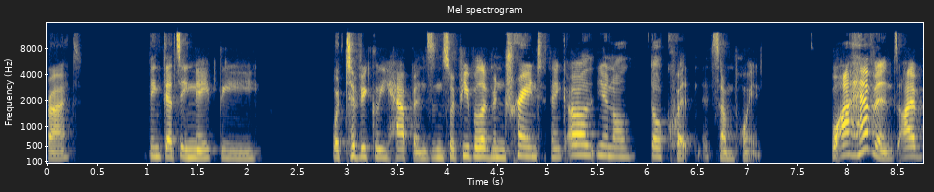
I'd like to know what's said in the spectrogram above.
right? I think that's innately what typically happens. And so people have been trained to think, oh, you know, they'll quit at some point. Well, I haven't. I've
